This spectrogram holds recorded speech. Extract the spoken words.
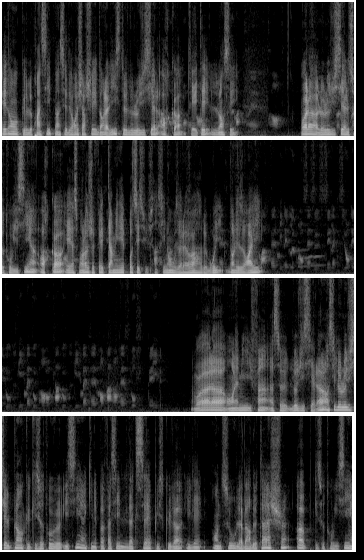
Et donc le principe, hein, c'est de rechercher dans la liste le logiciel Orca qui a été lancé. Voilà, le logiciel se trouve ici, hein, Orca, et à ce moment-là, je fais terminer processus. Hein, sinon, vous allez avoir le bruit dans les oreilles. Voilà, on a mis fin à ce logiciel. Alors, si le logiciel Planck qui se trouve ici, qui n'est pas facile d'accès puisque là, il est en dessous la barre de tâches, hop, qui se trouve ici,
